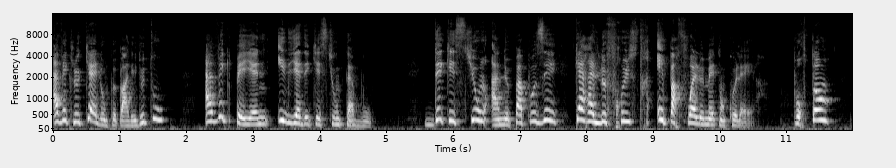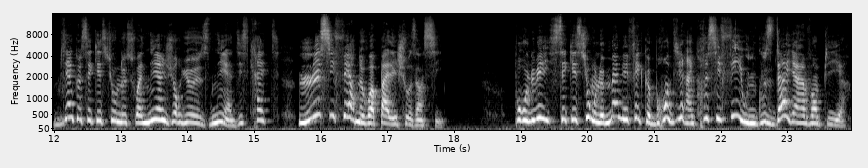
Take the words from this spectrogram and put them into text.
avec lequel on peut parler de tout, avec PN, il y a des questions taboues. Des questions à ne pas poser, car elles le frustrent et parfois le mettent en colère. Pourtant, bien que ces questions ne soient ni injurieuses ni indiscrètes, Lucifer ne voit pas les choses ainsi. Pour lui, ces questions ont le même effet que brandir un crucifix ou une gousse d'ail à un vampire.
